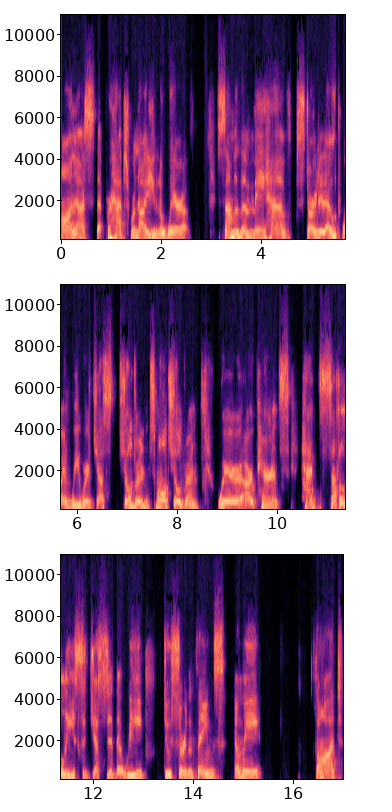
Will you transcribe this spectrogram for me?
on us that perhaps we're not even aware of. Some of them may have started out when we were just children, small children, where our parents had subtly suggested that we do certain things and we thought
